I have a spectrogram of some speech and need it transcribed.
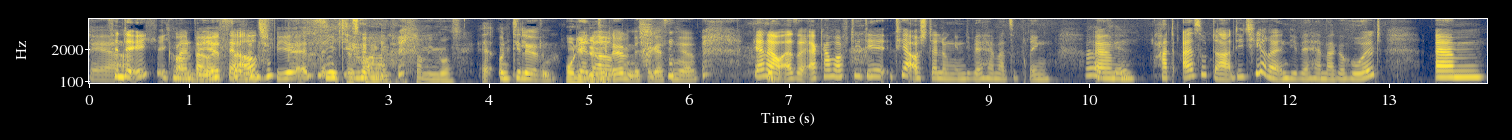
Ja. finde ich. Ich meine, bei die uns jetzt ja auch. ins Spiel? Jetzt kommen die Flamingos. Ja, Und die Löwen. Ohne Genau. Die Löwen. Löwen nicht vergessen, ja. Genau, also er kam auf die Idee, Tierausstellungen in die Wilhelma zu bringen. Ah, okay. ähm, hat also da die Tiere in die Wilhelma geholt. Ähm,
